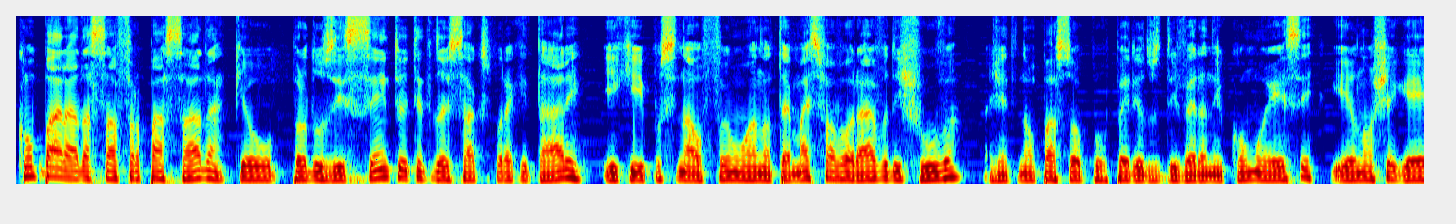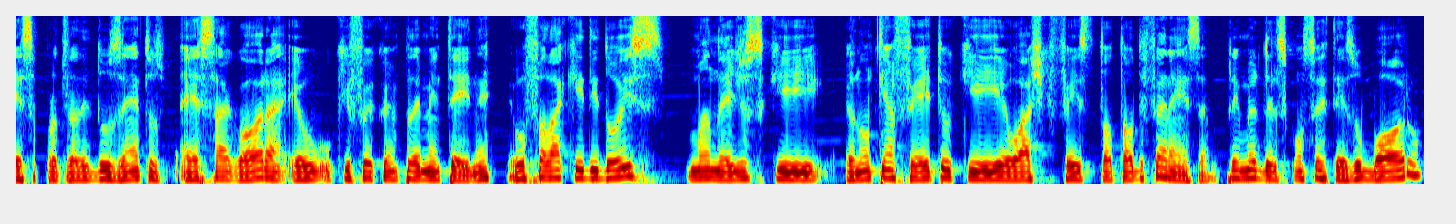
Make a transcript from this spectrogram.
Comparado à safra passada, que eu produzi 182 sacos por hectare e que, por sinal, foi um ano até mais favorável de chuva, a gente não passou por períodos de verão como esse e eu não cheguei a essa produtividade de 200. Essa agora, eu, o que foi que eu implementei, né? Eu vou falar aqui de dois manejos que eu não tinha feito que eu acho que fez total diferença. Primeiro deles, com certeza, o boro.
